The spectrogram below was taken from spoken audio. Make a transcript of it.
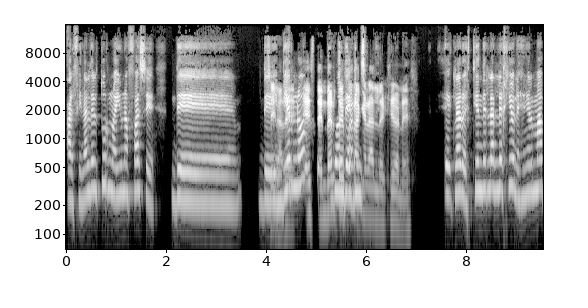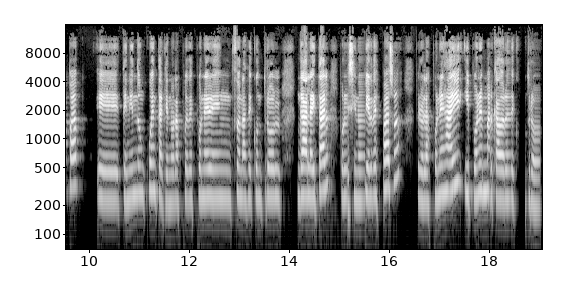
al final del turno hay una fase de, de Sí, la de invierno. extenderte donde para que las legiones. eh, claro, extiendes las legiones en el mapa eh, teniendo en cuenta que no las puedes poner en zonas de control gala y tal, porque si no pierdes pasos, pero las pones ahí y pones marcadores de control.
